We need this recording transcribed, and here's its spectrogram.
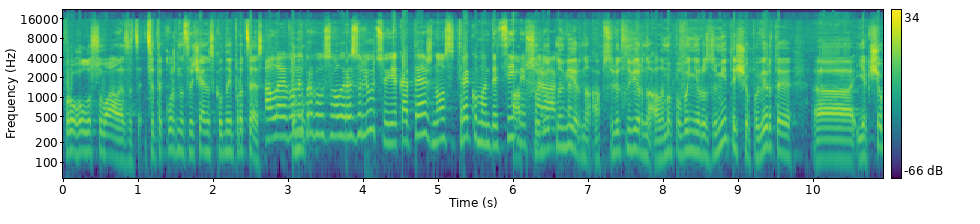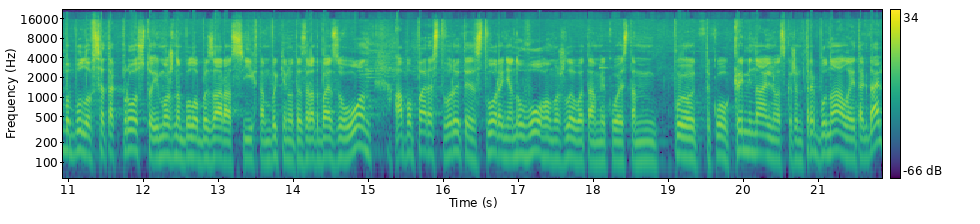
проголосували за це. Це також надзвичайно складний процес. Але вони Тому- проголосували резолюцію, яка теж носить рекомендаційний Абсолютно характер. вірно, абсолютно вірно. Але ми повинні розуміти, що повірте, е, якщо б було все так просто і можна було би зараз їх там викинути з Радбезу ООН або перестворити створення нового, можливо, там якогось там такого кримінального, скажімо, трибуналу і так далі,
